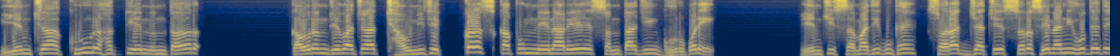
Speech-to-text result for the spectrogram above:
यांच्या क्रूर हत्येनंतर औरंगजेबाच्या छावणीचे कळस कापून नेणारे संताजी घोरपडे यांची समाधी कुठे? स्वराज्याचे सरसेनानी होते ते.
